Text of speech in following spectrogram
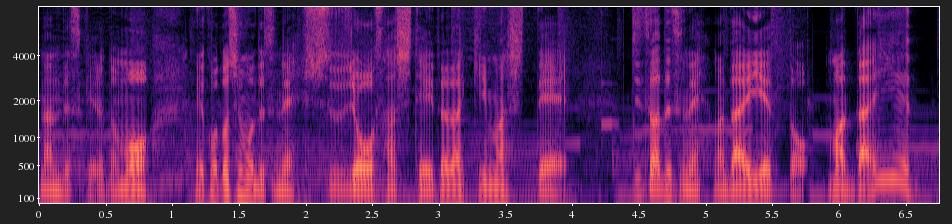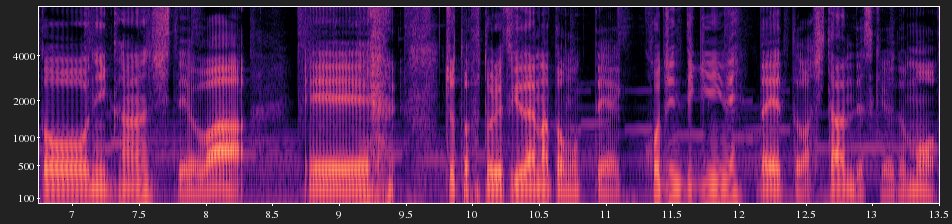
なんですけれども、えー、今年もですね、出場させていただきまして、実はですね、まあ、ダイエット、まあダイエットに関しては、えー、ちょっと太りすぎだなと思って、個人的にね、ダイエットはしたんですけれども、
